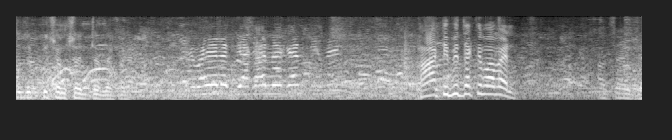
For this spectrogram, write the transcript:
এই যে পিছন সাইডটা দেখে হ্যাঁ টিভি দেখতে পাবেন। আচ্ছা এই যে।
